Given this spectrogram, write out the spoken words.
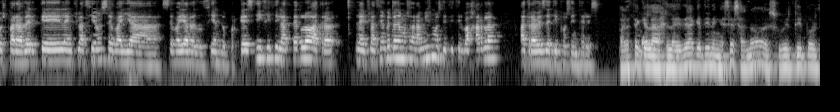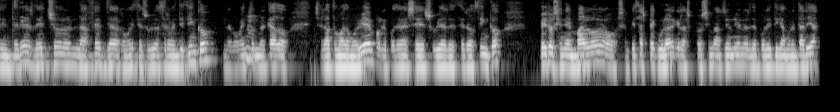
pues para ver que la inflación se vaya, se vaya reduciendo, porque es difícil hacerlo, a la inflación que tenemos ahora mismo es difícil bajarla a través de tipos de interés. Parece que la, idea que tienen es esa, ¿no? Es subir tipos de interés. De hecho, la Fed ya, como dice, subió 0,25. En el momento el mm. mercado se la ha tomado muy bien porque podrían ser subidas de 0,5, pero sin embargo se empieza a especular que las próximas reuniones de política monetaria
